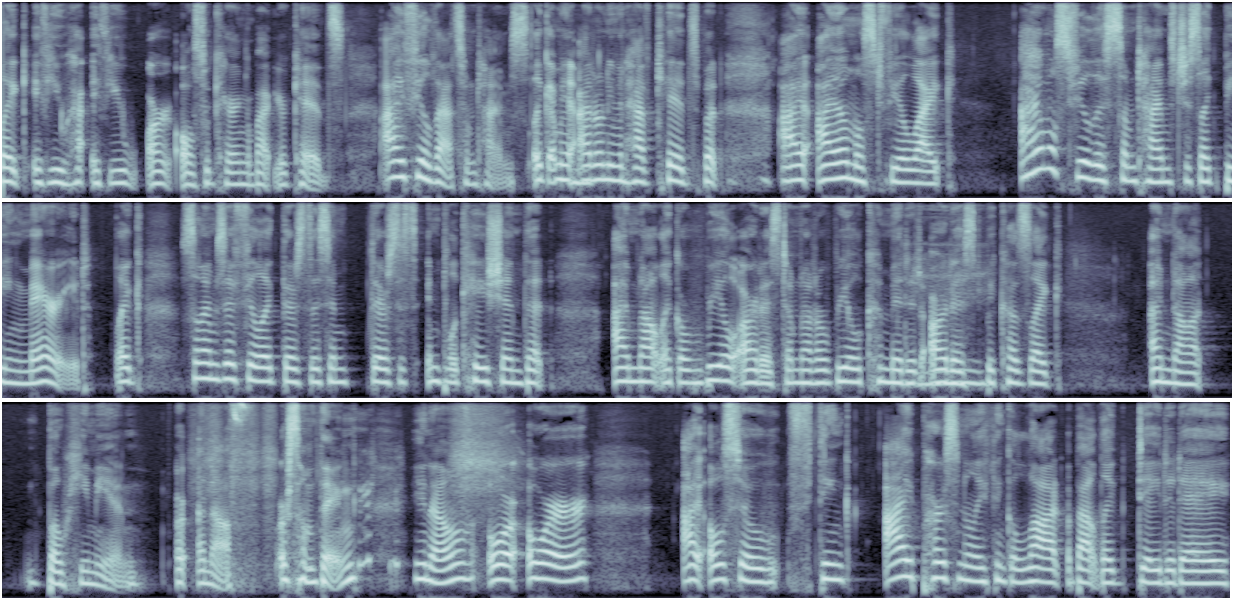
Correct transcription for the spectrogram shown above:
like if you ha- if you are also caring about your kids i feel that sometimes. Like i mean i mm-hmm. don't even have kids but i i almost feel like i almost feel this sometimes just like being married. Like sometimes i feel like there's this Im- there's this implication that i'm not like a real artist. I'm not a real committed artist mm. because like i'm not bohemian or enough or something you know? Or or I also think I personally think a lot about like day to day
